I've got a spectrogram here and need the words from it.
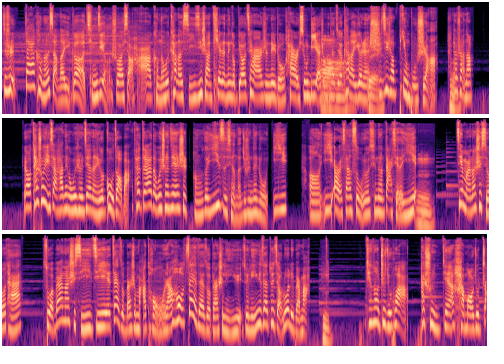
就是大家可能想到一个情景，说小孩啊可能会看到洗衣机上贴着那个标签儿是那种海尔兄弟啊什么，啊他觉得看到一个人，对实际上并不是啊。嗯他说啥呢？然后他说一下他那个卫生间的一个构造吧，他家的卫生间是呈个一字形的，就是那种一，嗯，一二三四五六七那种大写的一。嗯进门呢是洗手台，左边呢是洗衣机，再左边是马桶，然后再在左边是淋浴，就淋浴在最角落里边嘛。嗯，听到这句话，他瞬间汗毛就炸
